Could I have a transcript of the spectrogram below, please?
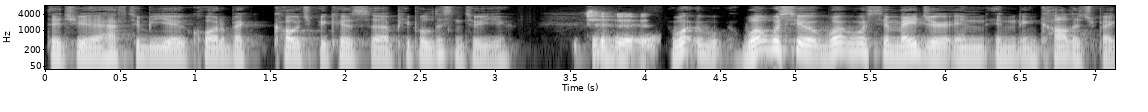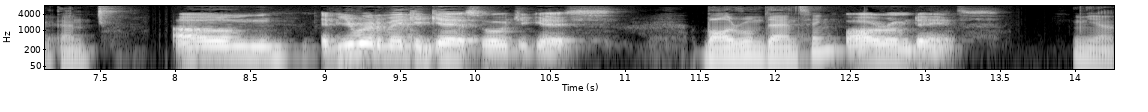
that you have to be a quarterback coach because uh, people listen to you. What what was your what was your major in, in in college back then? Um if you were to make a guess what would you guess ballroom dancing? Ballroom dance. Yeah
